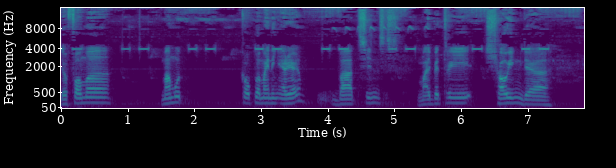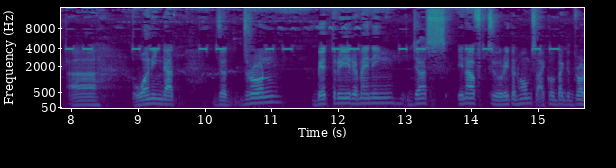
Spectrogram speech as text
the former Mamut copper mining area but since my battery showing the uh, warning that the drone battery remaining just enough to return home so I call back the drone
